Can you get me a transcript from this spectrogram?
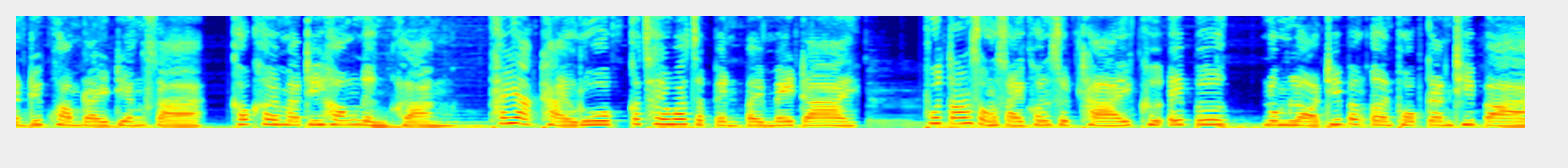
นด้วยความไร้เดียงสา เขาเคยมาที่ห้องหนึ่งครั้ง ถ้าอยากถ่ายรูปก็ใช่ว่าจะเป็นไปไม่ได้ผู้ต้องสงสัยคนสุดท้ายคือไอ้บึก หนุ่มหล่อที่บังเอิญพบกันที่บาร์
